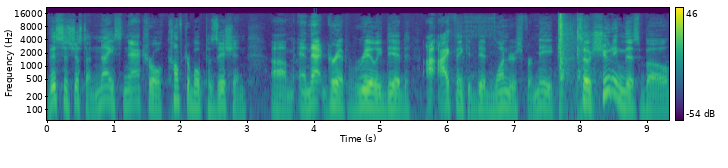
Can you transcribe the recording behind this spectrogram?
This is just a nice, natural, comfortable position. Um, and that grip really did, I, I think it did wonders for me. So shooting this bow,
